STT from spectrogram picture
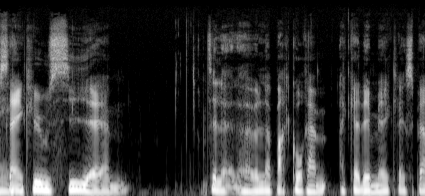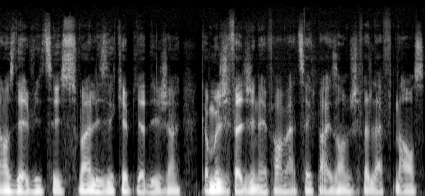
Ça inclut aussi le, parcours académique, l'expérience de vie. souvent, les équipes, il y a des gens, comme moi, j'ai fait de génie informatique, par exemple, j'ai fait de la finance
